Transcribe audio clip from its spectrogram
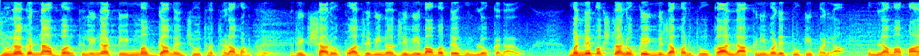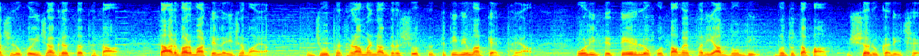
જૂનાગઢના વંથલીના ટીનમસ ગામે જૂથ અથડામણ થઈ. રિક્ષા રોકવા જેવી નજીવી બાબતે હુમલો કરાયો. બંને પક્ષના લોકો એકબીજા પર ધોકા, લાકડી વડે તૂટી પડ્યા. હુમલામાં પાંચ લોકો ઇજાગ્રસ્ત થતા સારવાર માટે લઈ જવાયા. જૂથ અથડામણના દ્રશ્યો સીસીટીવીમાં કેદ થયા. પોલીસે તેર લોકો સામે ફરિયાદ નોંધી વધુ તપાસ શરૂ કરી છે.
